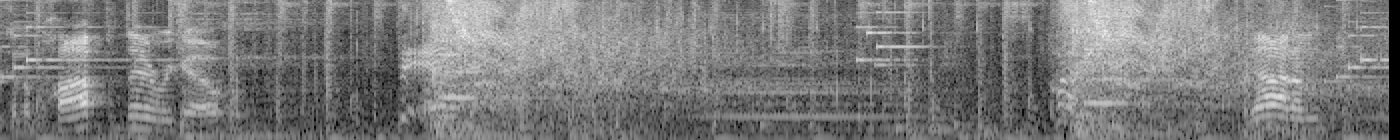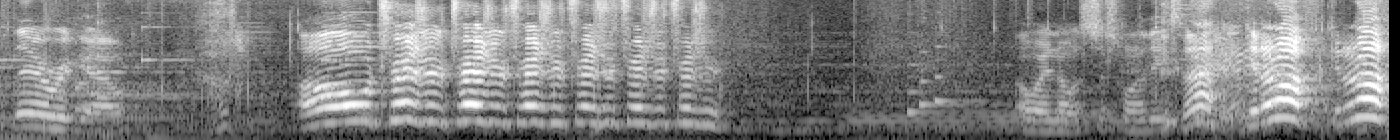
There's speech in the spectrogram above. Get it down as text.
It gonna pop? There we go. Got him. There we go. Oh, treasure, treasure, treasure, treasure, treasure, treasure. Oh wait, no, it's just one of these. Ah, get it off! Get it off!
